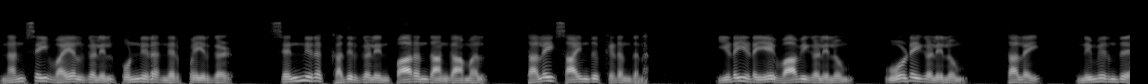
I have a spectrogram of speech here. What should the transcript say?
நன்செய் வயல்களில் பொன்னிற நெற்பயிர்கள் செந்நிற கதிர்களின் பாரந்தாங்காமல் தலை சாய்ந்து கிடந்தன. இடையிடையே வாவிகளிலும் ஓடைகளிலும் தலை நிமிர்ந்து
